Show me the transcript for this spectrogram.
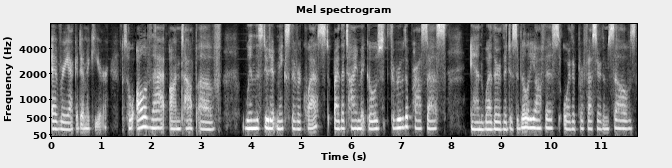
every academic year. So all of that on top of when the student makes the request, by the time it goes through the process and whether the disability office or the professor themselves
